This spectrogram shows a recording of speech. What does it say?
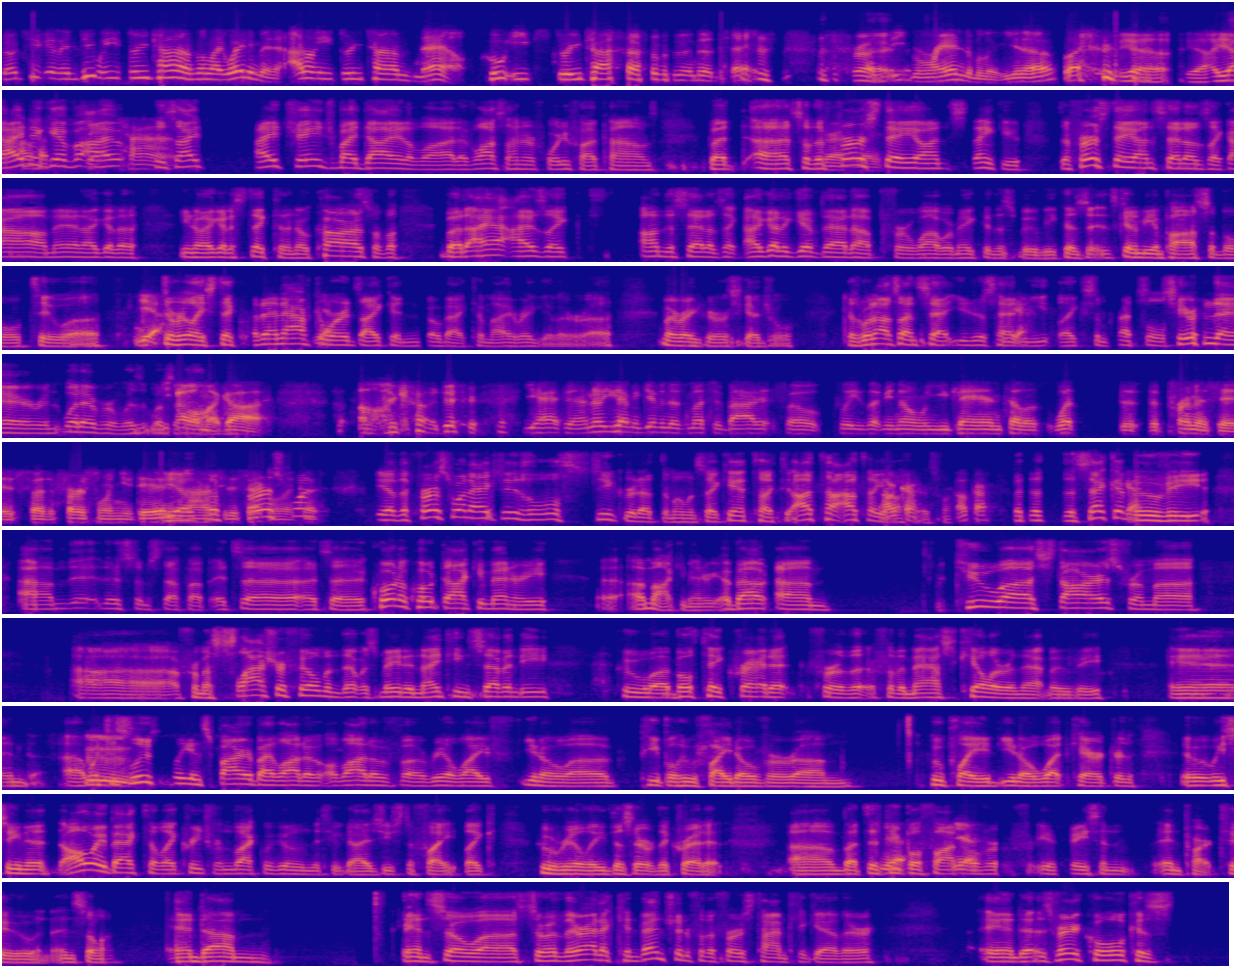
don't you? And people eat three times. I'm like, wait a minute. I don't eat three times now. Who eats three times in a day? right. Eat randomly, you know? Like, yeah, yeah, yeah. I did give I because I I changed my diet a lot. I've lost 145 pounds. But uh, so the first day on, thank you. The first day on set, I was like, oh man, I gotta, you know, I gotta stick to the no carbs. Blah, blah. But I, I was like, on the set, I was like, I got to give that up for while we're making this movie because it's going to be impossible to, uh, yeah, to really stick. But then afterwards, yeah. I can go back to my regular, uh, my regular schedule. Because when I was on set, you just had yeah. to eat like some pretzels here and there and whatever was was. Oh my god. Oh my God, dude! You had to. I know you haven't given us much about it, so please let me know when you can. Tell us what the, the premise is for the first one you did. Yeah, the, the first one. yeah, the first one actually is a little secret at the moment, so I can't talk to you. I'll, t- I'll tell you okay. this one. Okay. But the, the second movie, um, th- there's some stuff up. It's a it's a quote unquote documentary, uh, a mockumentary about um, two uh, stars from uh, uh, from a slasher film that was made in 1970, who uh, both take credit for the for the mass killer in that movie and uh, which mm. is hmm. loosely inspired by a lot of a lot of uh, real life, you know, uh, people who fight over um, who played, you know, what character. We've seen it all the way back to like Creature from Black Lagoon. The two guys used to fight, like who really deserved the credit. Um, but the yeah. people fought yeah. over you know, Jason in part two and, and so on. And um, and so uh, so they're at a convention for the first time together, and it's very cool because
